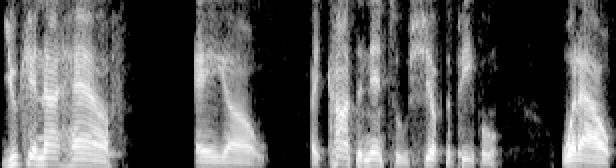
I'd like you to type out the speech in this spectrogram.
You cannot have a uh, a continental shift of people without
